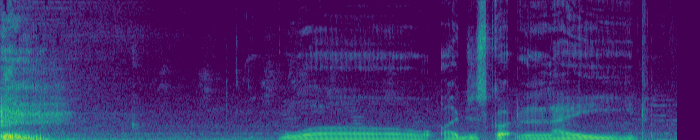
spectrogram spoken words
Whoa, I just got laid.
